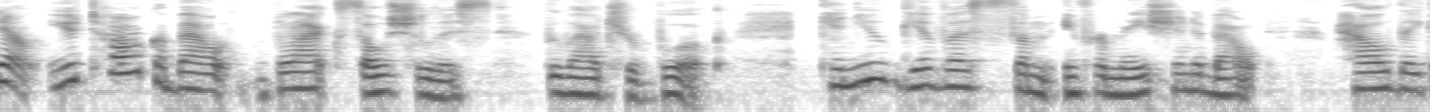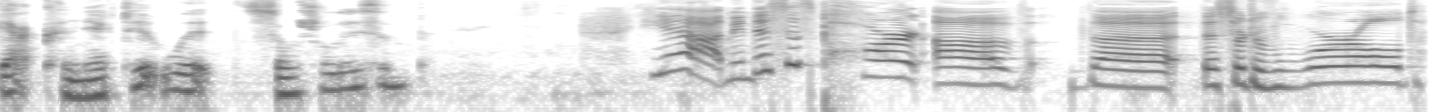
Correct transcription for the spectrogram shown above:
now, you talk about Black socialists throughout your book. Can you give us some information about how they got connected with socialism? Yeah, I mean, this is part of the the sort of world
